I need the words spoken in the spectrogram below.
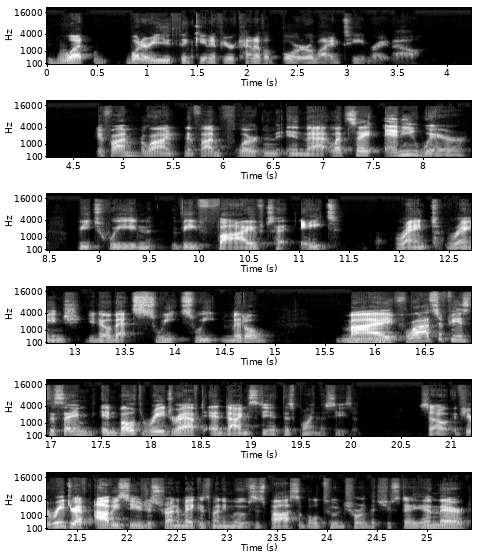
what what are you thinking if you're kind of a borderline team right now? if I'm blind, if I'm flirting in that, let's say anywhere between the five to eight ranked range, you know, that sweet, sweet middle. My mm-hmm. philosophy is the same in both redraft and dynasty at this point in the season. So if you're redraft, obviously you're just trying to make as many moves as possible to ensure that you stay in there.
